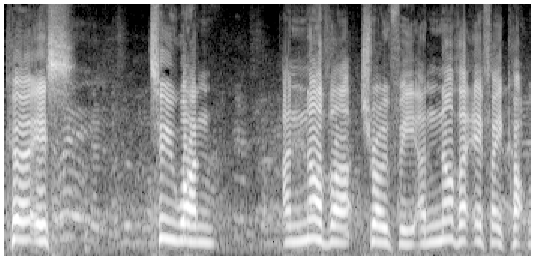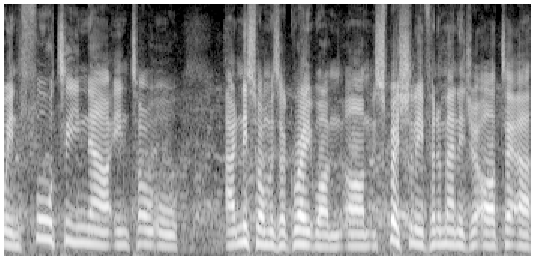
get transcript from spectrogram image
Curtis, 2-1, another trophy, another FA Cup win, 14 now in total. And this one was a great one, um, especially for the manager Arteta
